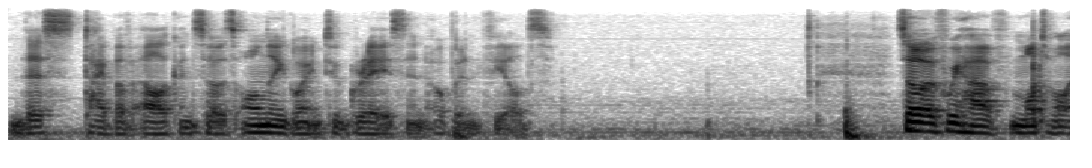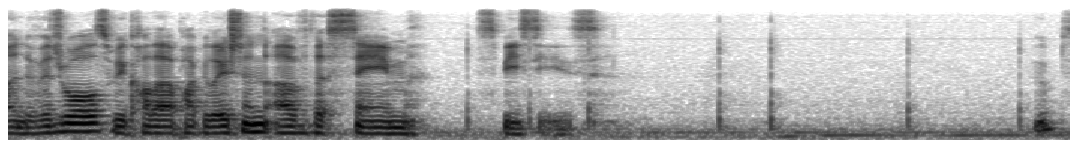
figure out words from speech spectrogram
this type of elk and so it's only going to graze in open fields. So if we have multiple individuals, we call that a population of the same species. Oops.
